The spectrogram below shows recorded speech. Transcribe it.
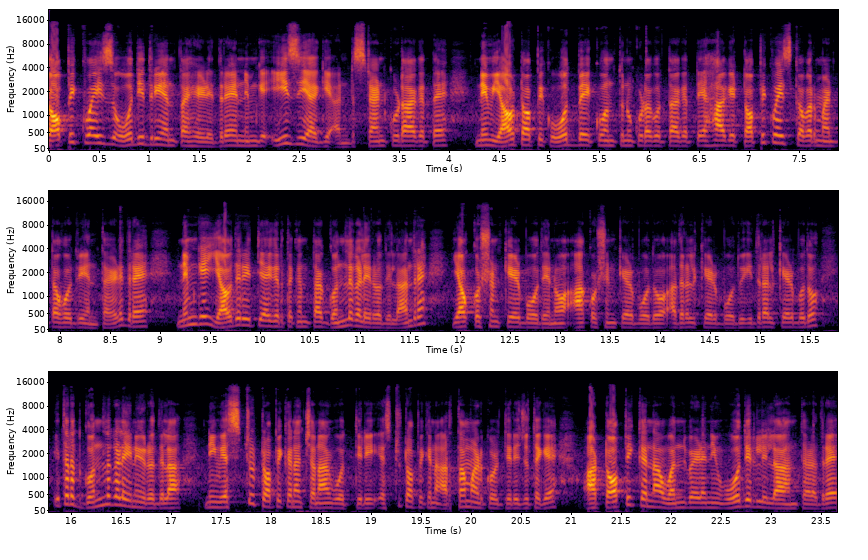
ಟಾಪಿಕ್ ವೈಸ್ ಓದಿದ್ರಿ ಅಂತ ಹೇಳಿದರೆ ನಿಮಗೆ ಈಸಿಯಾಗಿ ಅಂಡರ್ಸ್ಟ್ಯಾಂಡ್ ಕೂಡ ಆಗುತ್ತೆ. ನೀವು ಯಾವ ಟಾಪಿಕ್ ಓದಬೇಕು ಅಂತಲೂ ಕೂಡ ಗೊತ್ತಾಗುತ್ತೆ. ಹಾಗೆ ಟಾಪಿಕ್ ವೈಸ್ ಕವರ್ ಮಾಡ್ತಾ ಹೋದ್ರಿ ಅಂತ ಹೇಳಿದರೆ ನಿಮಗೆ ಯಾವುದೇ ರೀತಿಯಾಗಿರ್ತಕ್ಕಂಥ ಗೊಂದಲಗಳಿರೋದಿಲ್ಲ. ಅಂದರೆ ಯಾವ ಕ್ವಶನ್ ಕೇಳ್ಬೋದೇನೋ, ಆ ಕ್ವಶನ್ ಕೇಳ್ಬೋದು, ಅದರಲ್ಲಿ ಕೇಳ್ಬೋದು, ಇದರಲ್ಲಿ ಕೇಳ್ಬೋದು, ಈ ಥರದ ಗೊಂದಲಗಳೇನೂ ಇರೋದಿಲ್ಲ. ನೀವು ಎಷ್ಟು ಟಾಪಿಕನ್ನು ಚೆನ್ನಾಗಿ ಓದ್ತೀರಿ, ಎಷ್ಟು ಟಾಪಿಕನ್ನು ಅರ್ಥ ಮಾಡ್ಕೊಳ್ತೀರಿ ಜೊತೆಗೆ ಆ ಟಾಪಿಕನ್ನು ಒಂದು ವೇಳೆ ನೀವು ಓದಿರಲಿಲ್ಲ ಅಂತ ಹೇಳಿದ್ರೆ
